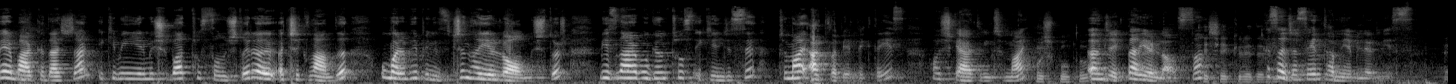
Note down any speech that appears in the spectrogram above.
Merhaba arkadaşlar. 2020 Şubat TUS sonuçları açıklandı. Umarım hepiniz için hayırlı olmuştur. Bizler bugün TUS ikincisi Tümay Ak'la birlikteyiz. Hoş geldin Tümay. Hoş bulduk. Öncelikle hayırlı olsun. Teşekkür ederim. Kısaca seni tanıyabilir miyiz? Ee,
